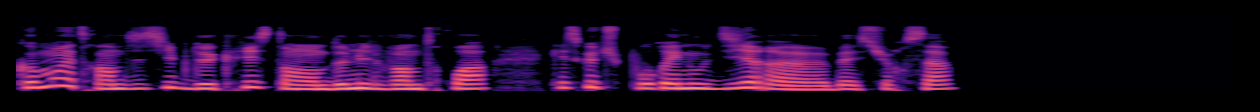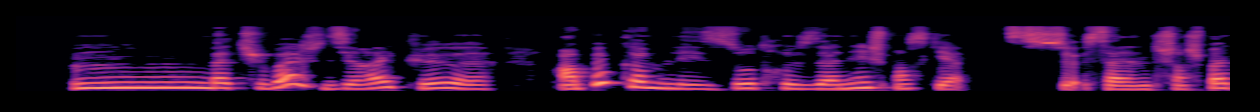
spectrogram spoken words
comment être un disciple de Christ en 2023? Qu'est-ce que tu pourrais nous dire euh, bah, sur ça? Hmm, bah, tu vois, je dirais que, euh, un peu comme les autres années, je pense qu'il y a, ça ne change pas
